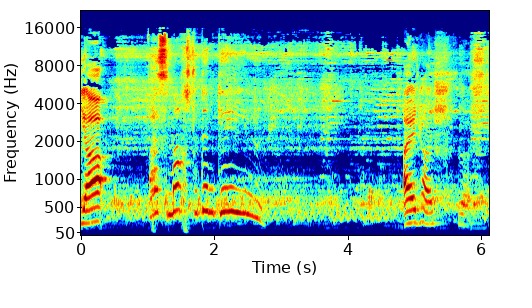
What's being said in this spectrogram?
Ja. Was machst du denn, Gail? Alter, ich schwör's.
